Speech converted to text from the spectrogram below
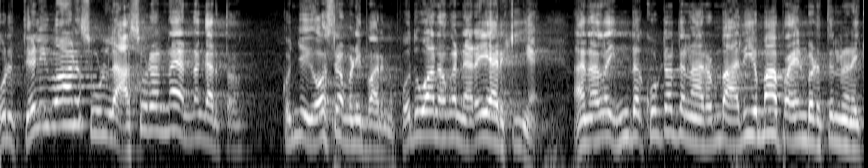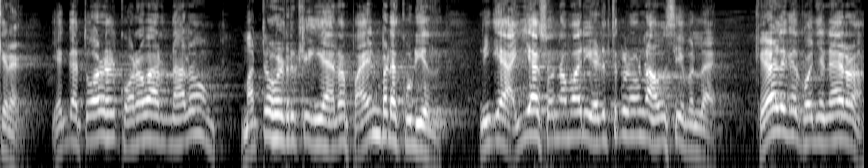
ஒரு தெளிவான சூழ்நிலை. அசுரன்னா என்னங்க அர்த்தம்? கொஞ்சம் யோசனை பண்ணி பாருங்கள் பொதுவானவங்க நிறையா இருக்கீங்க. அதனால் இந்த கூட்டத்தை நான் ரொம்ப அதிகமாக பயன்படுத்துன்னு நினைக்கிறேன். எங்கள் தோழர்கள் குறைவாக இருந்தாலும் மற்றவர்கள் இருக்கீங்க யாரும் பயன்படக்கூடியது. நீங்கள் ஐயா சொன்ன மாதிரி எடுத்துக்கணும்னு அவசியம் இல்லை. கேளுங்க கொஞ்சம் நேரம்.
